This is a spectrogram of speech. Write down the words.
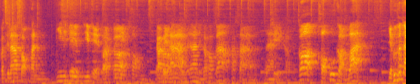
ก็ซิล่าสองพันยี่สิบเอ็ดยี่สิบเอ็ดก็แล้วก็ คองกาเมล่ากาเมล่าหนึ่งเก้าเก้าเก้าภาคสามโอนะเคครับ ก็ขอพูดก่อนว่า อย่าเพิ่งเข้าใจ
